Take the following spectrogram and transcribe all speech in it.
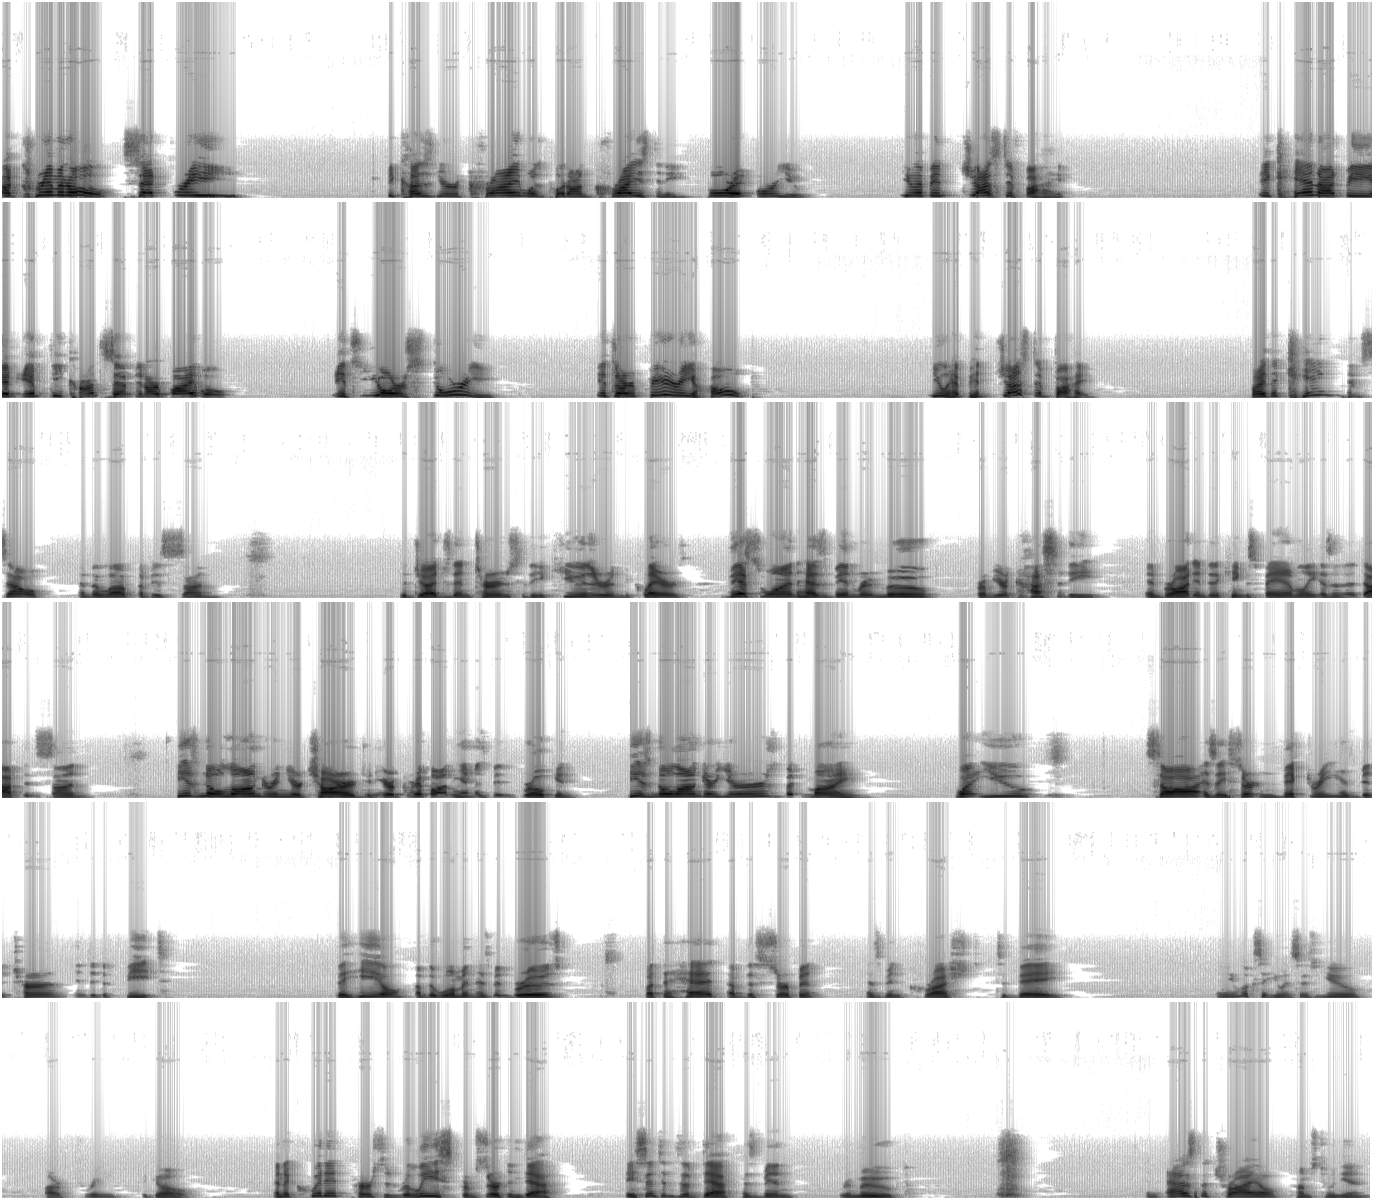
A criminal set free. Because your crime was put on Christ and He bore it for you. You have been justified. It cannot be an empty concept in our Bible. It's your story. It's our very hope. You have been justified by the King himself and the love of his Son. The judge then turns to the accuser and declares, This one has been removed from your custody and brought into the king's family as an adopted son. He is no longer in your charge, and your grip on him has been broken. He is no longer yours, but mine. What you saw as a certain victory has been turned into defeat. The heel of the woman has been bruised, but the head of the serpent has been crushed today. And he looks at you and says, You are free to go. An acquitted person released from certain death. A sentence of death has been removed. And as the trial comes to an end,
